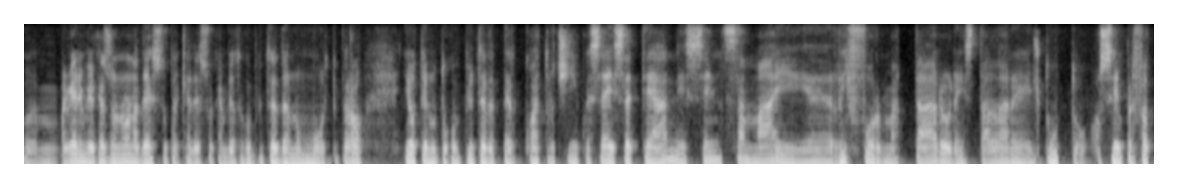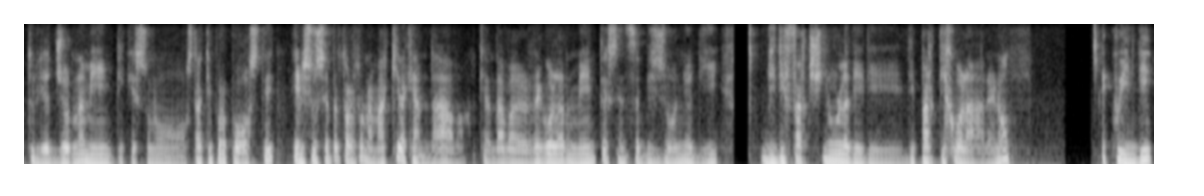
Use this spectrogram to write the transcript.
eh, magari nel mio caso non adesso perché adesso ho cambiato computer da non molto, però io ho tenuto computer per 4, 5, 6, 7 anni senza mai eh, riformattare o reinstallare il tutto. Ho sempre fatto gli aggiornamenti che sono stati proposti e mi sono sempre trovato una macchina che andava, che andava regolarmente senza bisogno di, di, di farci nulla di, di, di particolare, no? E quindi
